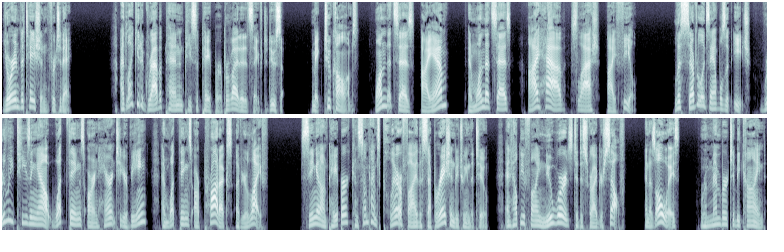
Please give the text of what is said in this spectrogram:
Your invitation for today I'd like you to grab a pen and piece of paper, provided it's safe to do so. Make two columns one that says I am, and one that says I have slash I feel. List several examples of each, really teasing out what things are inherent to your being and what things are products of your life. Seeing it on paper can sometimes clarify the separation between the two and help you find new words to describe yourself. And as always, remember to be kind.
